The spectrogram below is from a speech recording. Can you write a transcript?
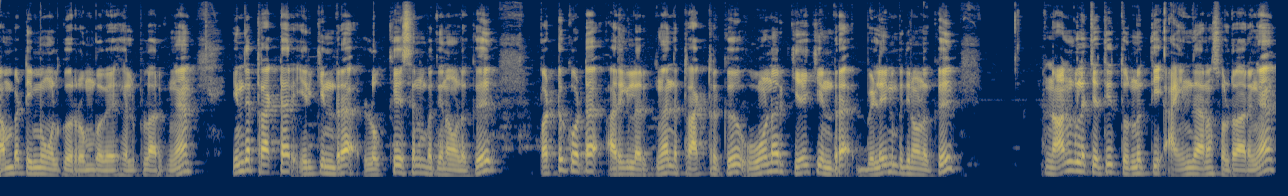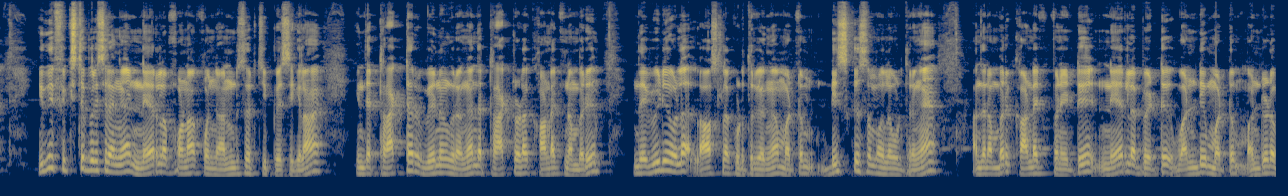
நம்ம டீம் உங்களுக்கு ரொம்பவே ஹெல்ப்ஃபுல்லாக இருக்குங்க. இந்த டிராக்டர் இருக்கின்ற லொக்கேஷன் பார்த்தீங்கன்னா உங்களுக்கு பட்டுக்கோட்டை அருகில் இருக்குங்க. இந்த டிராக்டருக்கு ஓனர் கேட்கின்ற விலைன்னு பார்த்தீங்கன்னா உங்களுக்கு நான்கு லட்சத்தி தொண்ணூற்றி ஐந்தாயிரம் சொல்கிறாருங்க இது ஃபிக்ஸ்டு பிரைஸ்லங்க நேரில் போனால் கொஞ்சம் அனுசரித்து பேசிக்கலாம். இந்த டிராக்டர் வேணுங்கிறவங்க இந்த டிராக்டரோட காண்டாக்ட் நம்பரு இந்த வீடியோவில் லாஸ்ட்டில் கொடுத்துருக்காங்க. மற்றும் டிஸ்கிரிப்ஷனில் கொடுத்துருங்க அந்த நம்பருக்கு காண்டாக்ட் பண்ணிவிட்டு நேரில் போய்ட்டு வண்டி மற்றும் வண்டியோட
